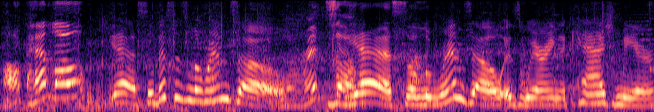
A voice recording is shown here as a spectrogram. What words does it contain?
Oh, hello. Yeah, so this is Lorenzo. Lorenzo. Yeah, so Lorenzo is wearing a cashmere,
